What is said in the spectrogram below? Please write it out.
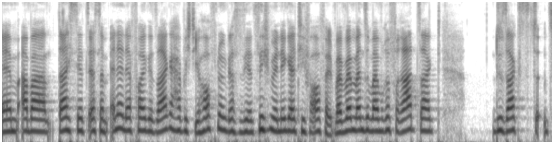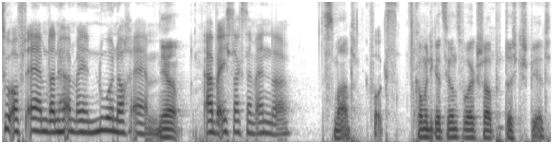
Ähm, aber da ich es jetzt erst am Ende der Folge sage, habe ich die Hoffnung, dass es jetzt nicht mehr negativ auffällt. Weil wenn man so beim Referat sagt, du sagst zu oft ähm, dann hört man ja nur noch ähm. Ja, Aber ich sag's am Ende. smart. Fuchs. Kommunikationsworkshop durchgespielt.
